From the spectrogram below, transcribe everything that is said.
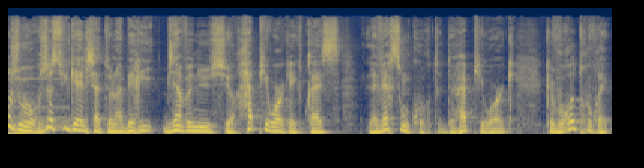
Bonjour, je suis Gaël Châtelain-Berry, bienvenue sur Happy Work Express, la version courte de Happy Work que vous retrouverez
